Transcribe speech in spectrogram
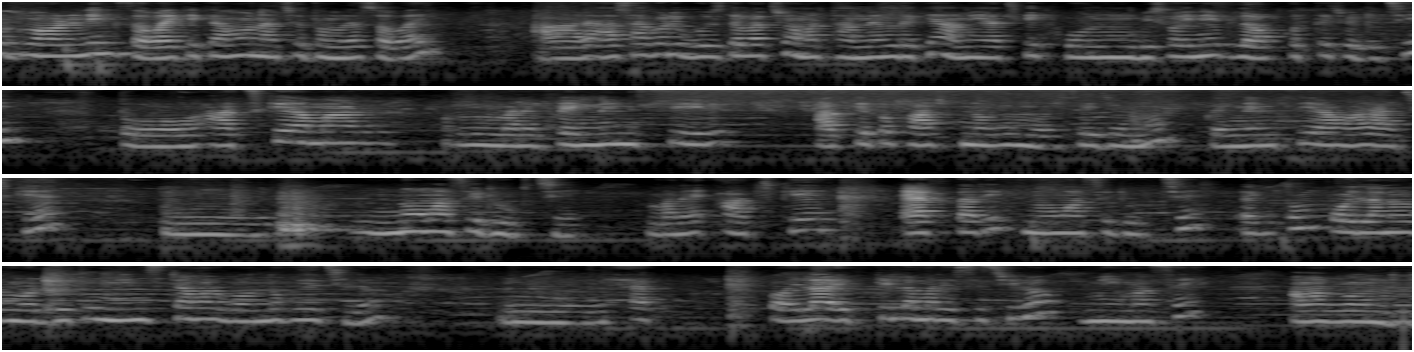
গুড মর্নিং সবাইকে কেমন আছো তোমরা সবাই? আর আশা করি বুঝতে পারছ আমার থামনেল দেখে আমি আজকে কোন বিষয় নিয়ে ব্লগ করতে চলেছি। তো আজকে আমার মানে প্রেগনেন্সির আজকে তো ফার্স্ট নভেম্বর সেই জন্য প্রেগনেন্সি আমার আজকে ন মাসে ঢুকছে। মানে আজকে এক তারিখ ন মাসে ঢুকছে। একদম পয়লা নভেম্বর, যেহেতু মিন্সটা আমার বন্ধ হয়েছিল এক, পয়লা এপ্রিল আমার এসেছিল মে মাসে। আমার বন্ধু,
